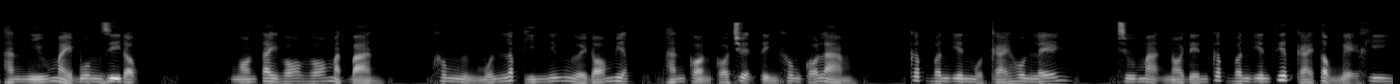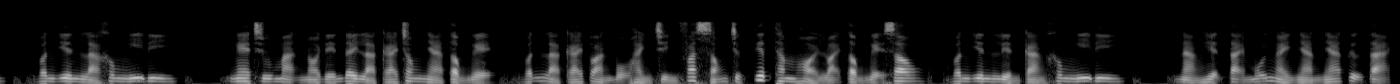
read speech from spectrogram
Hắn nhíu mày buông di động, ngón tay gõ gõ mặt bàn, không ngừng muốn lấp kín những người đó miệng, hắn còn có chuyện tình không có làm. Cấp Vân Yên một cái hôn lễ, chú Mạn nói đến cấp Vân Yên tiếp cái tổng nghệ khi, Vân Yên là không nghĩ đi. Nghe chú Mạn nói đến đây là cái trong nhà tổng nghệ, vẫn là cái toàn bộ hành trình phát sóng trực tiếp thăm hỏi loại tổng nghệ sau, Vân Yên liền càng không nghĩ đi. Nàng hiện tại mỗi ngày nhàn nhã tự tại,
